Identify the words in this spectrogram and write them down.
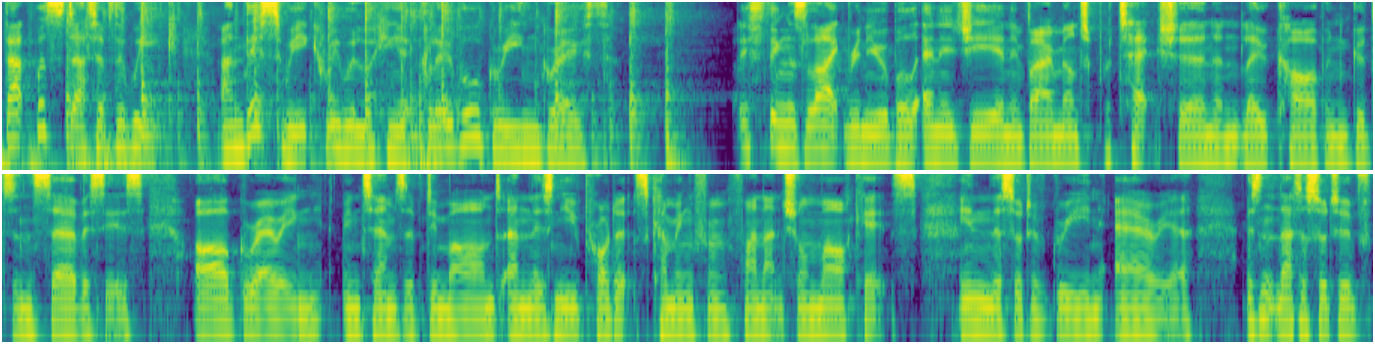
That was Stat of the Week, and this week we were looking at global green growth. If things like renewable energy and environmental protection and low carbon goods and services are growing in terms of demand, and there's new products coming from financial markets in the sort of green area, isn't that a sort of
